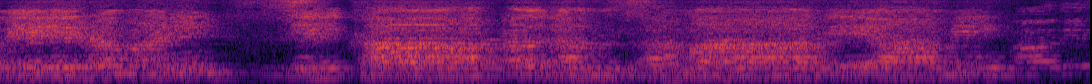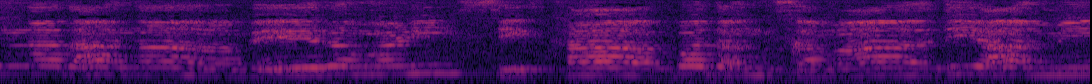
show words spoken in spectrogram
वेरमणि सिक्खापदं समादियामि सिक्खापदं समादियामि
